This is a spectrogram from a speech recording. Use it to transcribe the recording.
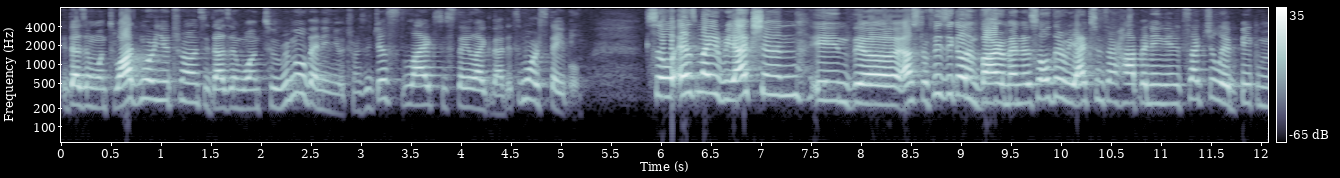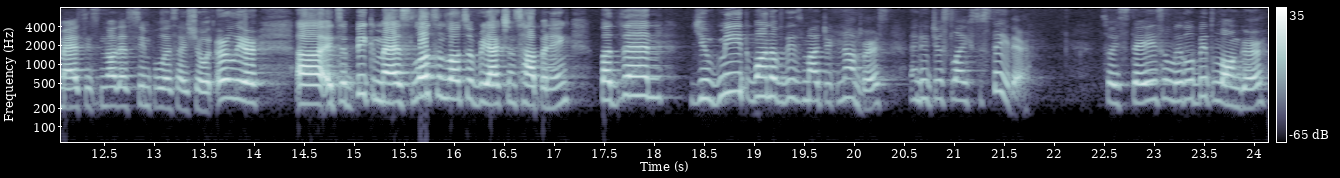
It doesn't want to add more neutrons. It doesn't want to remove any neutrons. It just likes to stay like that. It's more stable. So as my reaction in the astrophysical environment, as all the reactions are happening, and it's actually a big mess. It's not as simple as I showed earlier. Uh, it's a big mess, lots and lots of reactions happening. But then you meet one of these magic numbers, and it just likes to stay there. So it stays a little bit longer,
